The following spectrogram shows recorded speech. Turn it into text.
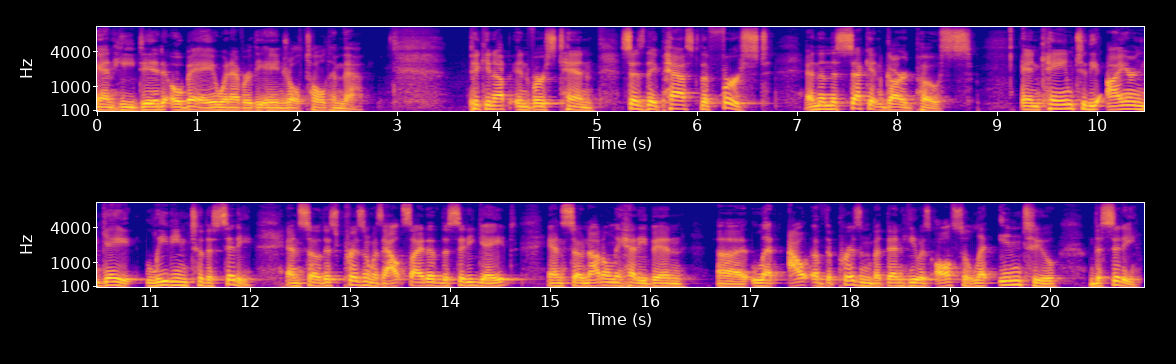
and he did obey whenever the angel told him that. Picking up in verse 10 says they passed the first and then the second guard posts and came to the iron gate leading to the city. And so this prison was outside of the city gate, and so not only had he been uh, let out of the prison, but then he was also let into the city.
